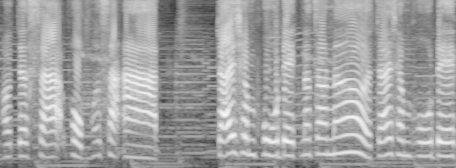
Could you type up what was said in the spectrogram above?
เอาจะสะผมให้สะอาด ใช้แชมพูเด็กนะเจ้าเนอใช้แชมพูเด็ก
